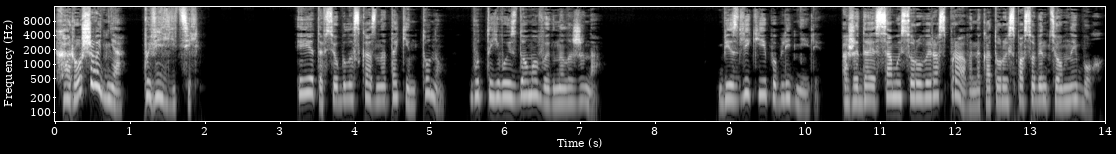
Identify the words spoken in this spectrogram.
Хорошего дня, повелитель. И это все было сказано таким тоном, будто его из дома выгнала жена. Безликие побледнели, ожидая самой суровой расправы, на которой способен темный бог.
